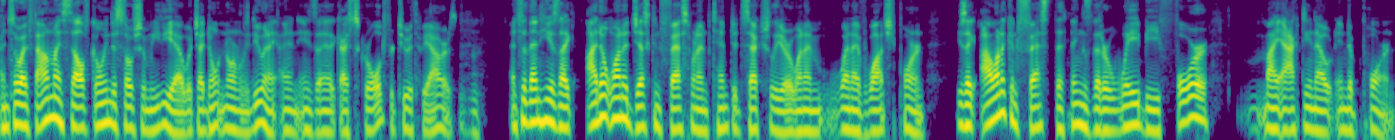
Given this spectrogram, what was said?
and so I found myself going to social media, which I don't normally do, and I and he's like I scrolled for two or three hours. Mm-hmm. And so then he is like, I don't want to just confess when I'm tempted sexually or when I'm when I've watched porn. He's like, I want to confess the things that are way before my acting out into porn.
